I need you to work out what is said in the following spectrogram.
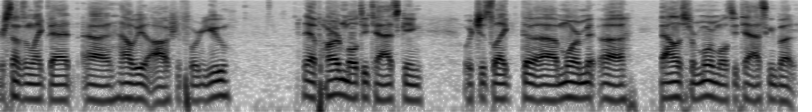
or something like that, uh, that'll be the option for you. They have hard multitasking, which is like the uh, more uh, balance for more multitasking, but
